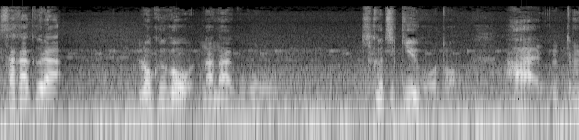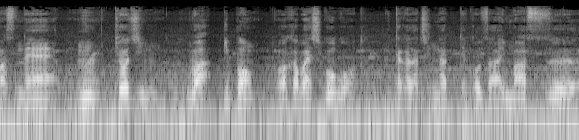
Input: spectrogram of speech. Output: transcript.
坂倉6号、7号。菊池9号と。はい、打ってますね。うん。巨人は1本、若林5号といった形になってございます。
